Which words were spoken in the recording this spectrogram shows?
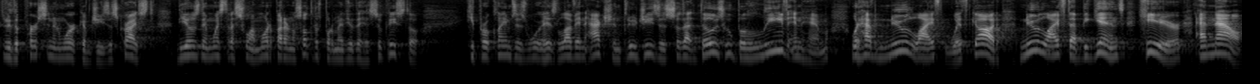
through the person and work of Jesus Christ. Dios demuestra su amor para nosotros por medio de Jesucristo. He proclaims his, his love in action through Jesus so that those who believe in him would have new life with God, new life that begins here and now.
